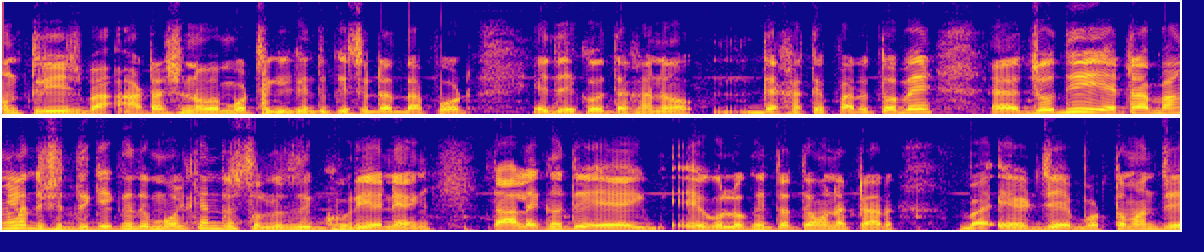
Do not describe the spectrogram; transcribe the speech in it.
উনত্রিশ বা আঠাশ নভেম্বর থেকে কিন্তু কিছুটা দাপট এদিকেও দেখানো, দেখাতে পারে। তবে যদি এটা বাংলাদেশের দিকে কিন্তু মূল কেন্দ্রস্থল যদি ঘুরিয়ে নেয়, তাহলে কিন্তু এই, এগুলো কিন্তু তেমন একটা বা এর যে বর্তমান যে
